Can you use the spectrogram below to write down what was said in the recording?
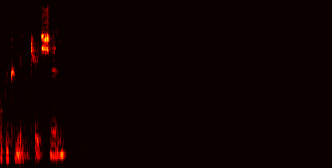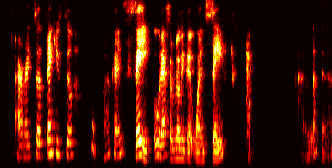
Open communication. All right, so thank you. So, okay, safe. Oh, that's a really good one. Safe. I love it. I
